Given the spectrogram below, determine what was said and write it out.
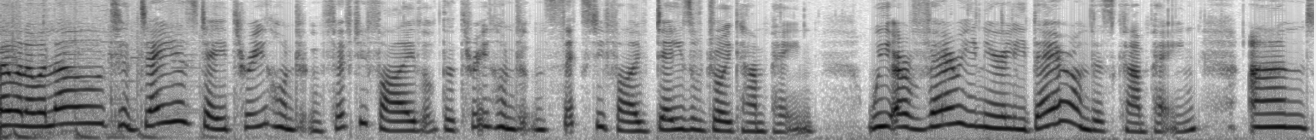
Hello, hello, hello. Today is day 355 of the 365 Days of Joy campaign. We are very nearly there on this campaign, and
